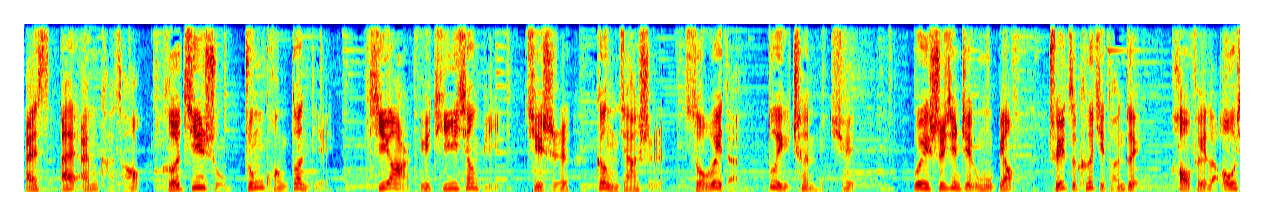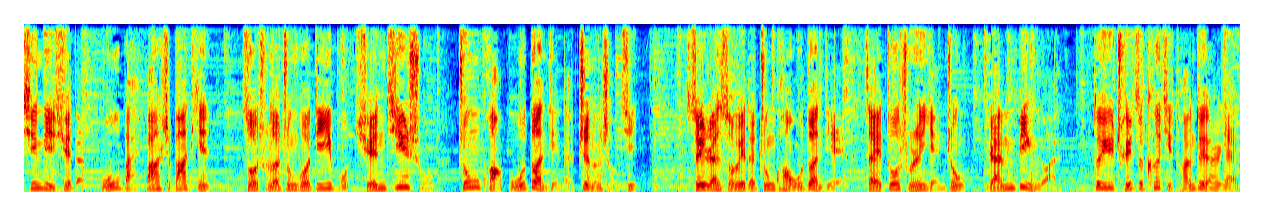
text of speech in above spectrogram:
SIM 卡槽和金属中框断点。T2 与 T1 相比，其实更加是所谓的对称美学。为实现这个目标，锤子科技团队耗费了呕心沥血的五百八十八天，做出了中国第一部全金属中框无断点的智能手机。虽然所谓的中框无断点在多数人眼中然并卵，对于锤子科技团队而言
